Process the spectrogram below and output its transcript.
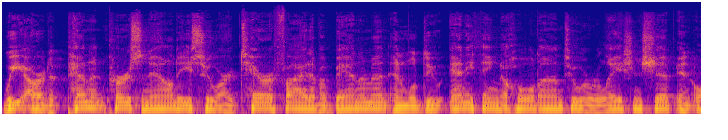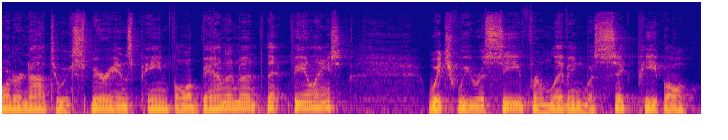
we are dependent personalities who are terrified of abandonment and will do anything to hold on to a relationship in order not to experience painful abandonment th- feelings, which we receive from living with sick people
